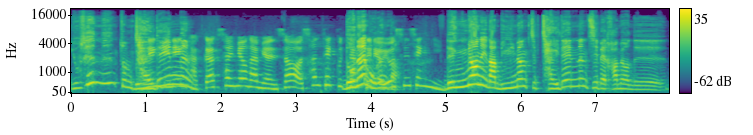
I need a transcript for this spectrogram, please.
요새는 좀 잘 돼 있는 각각 설명하면서 선택 부탁드려요. 선생님. 냉면이나 밀면집 잘 돼 있는 집에 가면은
